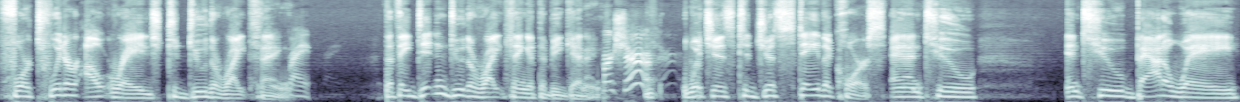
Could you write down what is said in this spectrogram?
for Twitter outrage to do the right thing. Right. That they didn't do the right thing at the beginning For sure. which is to just stay the course and to and to bat away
